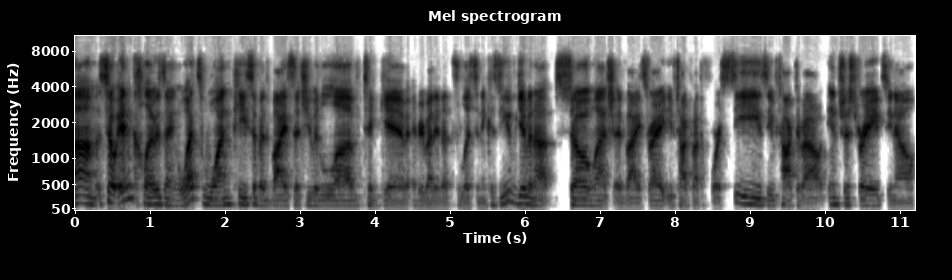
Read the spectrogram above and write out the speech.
Um, so, in closing, what's one piece of advice that you would love to give everybody that's listening? Because you've given up so much advice, right? You've talked about the four C's, you've talked about interest rates, you know,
